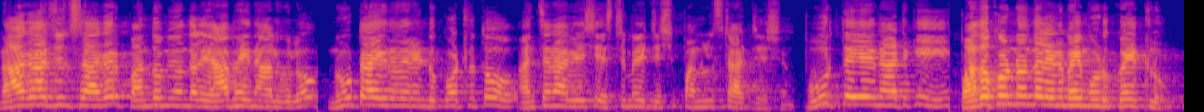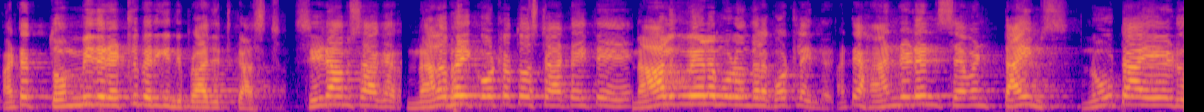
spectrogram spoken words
నాగార్జున సాగర్ పంతొమ్మిది వందల యాభై నాలుగులో నూట ఇరవై రెండు కోట్లతో అంచనా వేసి ఎస్టిమేట్ చేసి పనులు స్టార్ట్ చేశాం పూర్తయ్యే నాటికి పదకొండు వందల ఎనభై మూడు కోట్లు అంటే తొమ్మిది రెట్లు పెరిగింది ప్రాజెక్ట్ కాస్ట్. శ్రీరామ్ సాగర్ నలభై కోట్లతో స్టార్ట్ అయితే నాలుగు వేల మూడు వందల కోట్లయింది అంటే హండ్రెడ్ అండ్ సెవెన్ టైమ్స్ నూట ఏడు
